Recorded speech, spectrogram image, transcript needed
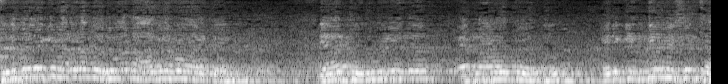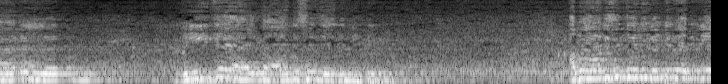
സിനിമയിലേക്ക് വരണമെന്ന് ഒരുപാട് ആഗ്രഹമായിട്ട് ഞാൻ തൊടുപുഴയിൽ എറണാകുളത്ത് വന്നു. എനിക്ക് ഇന്ത്യ വിഷൻ ചാനലിൽ വിജെ ആയിട്ട് ഓഡിഷൻ ചെയ്ത് കിട്ടി. അപ്പൊ ഓഡിഷൻ ചെയ്ത് കിട്ടിയത് എനിക്ക്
